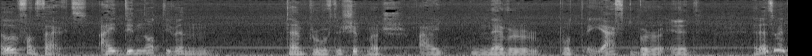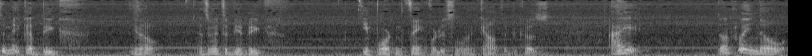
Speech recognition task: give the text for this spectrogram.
A little fun fact, I did not even tamper with the ship much. I never put a afterburner in it, and that's going to make a big, you know, that's going to be a big important thing for this little encounter because I don't really know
